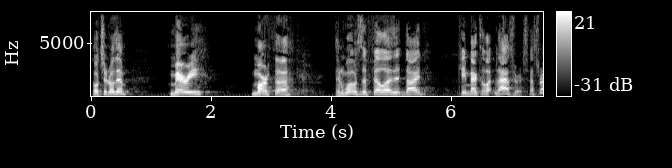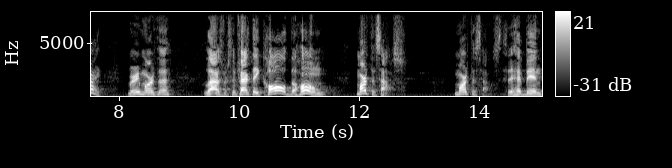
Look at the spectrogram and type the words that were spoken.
Don't you know them? Mary, Martha, and what was the fella that died? came back to Lazarus. That's right. Mary, Martha, Lazarus. In fact, they called the home Martha's house. Martha's house. That had been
